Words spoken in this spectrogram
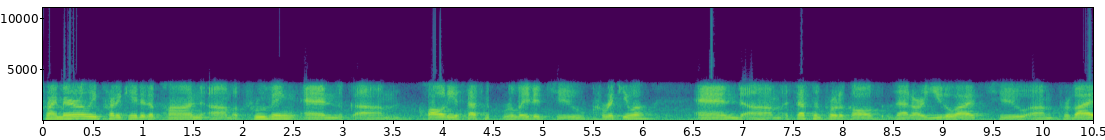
primarily predicated upon um, approving and um, quality assessment related to curricula and um, assessment protocols that are utilized to um, provide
